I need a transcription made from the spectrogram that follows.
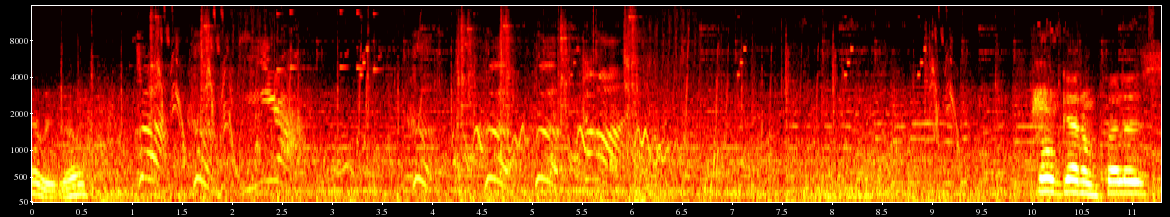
There we go. Go get get 'em, fellas.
